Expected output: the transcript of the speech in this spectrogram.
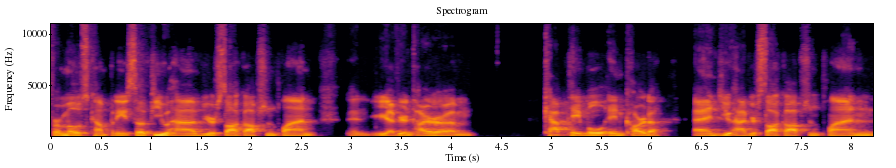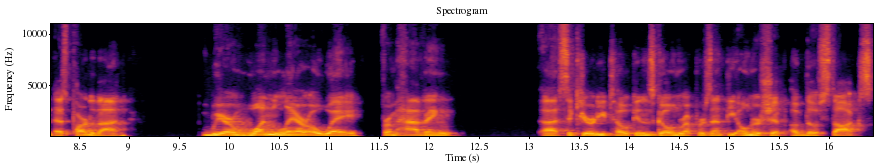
for most companies. So if you have your stock option plan and you have your entire um, cap table in Carta, and you have your stock option plan as part of that, we are one layer away from having uh, security tokens go and represent the ownership of those stocks.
